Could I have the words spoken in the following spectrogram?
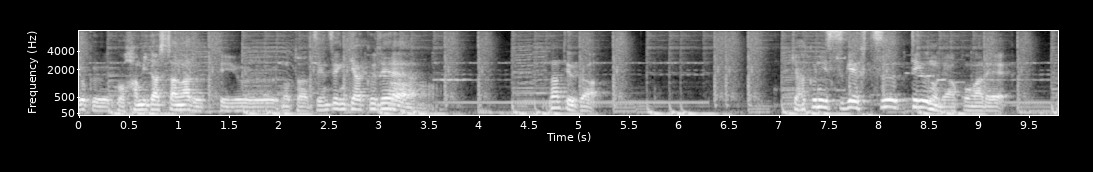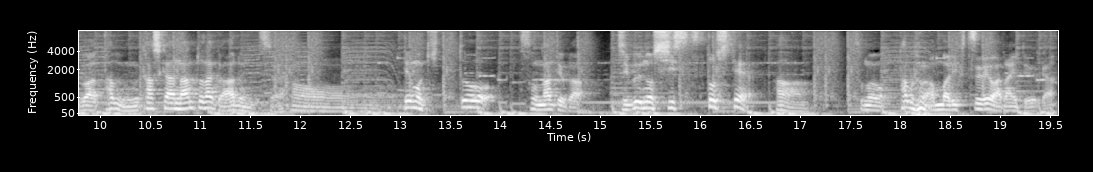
よくこうはみ出したがるっていうのとは全然逆で、なんていうか逆にすげえ普通っていうのに憧れは多分昔からなんとなくあるんですよね。でもきっとそのなんていうか自分の資質としてその多分あんまり普通ではないというか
